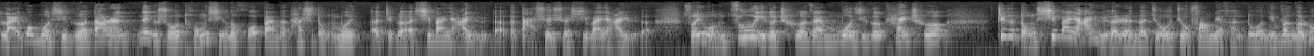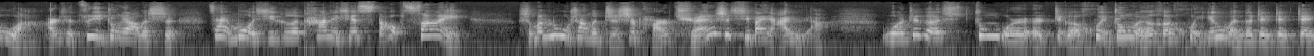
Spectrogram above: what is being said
来过墨西哥，当然那个时候同行的伙伴呢，他是懂墨呃这个西班牙语的，他大学学西班牙语的，所以我们租一个车在墨西哥开车。这个懂西班牙语的人呢，就就方便很多。你问个路啊，而且最重要的是，在墨西哥，他那些 stop sign，什么路上的指示牌，全是西班牙语啊。我这个中国人，这个会中文和会英文的这这这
